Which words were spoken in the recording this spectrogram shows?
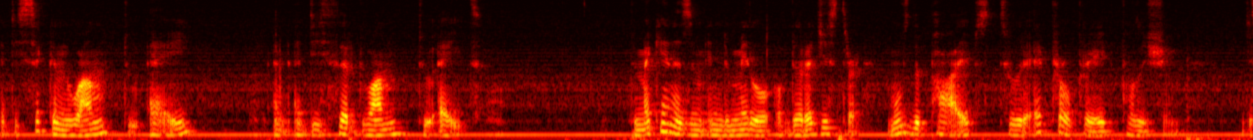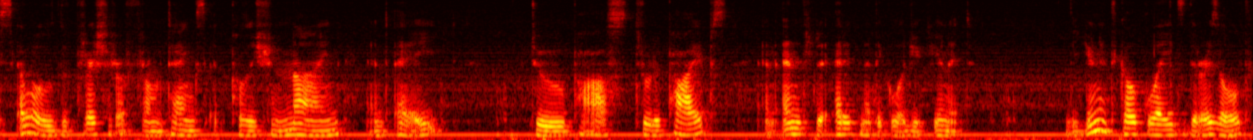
at the second one to A, and at the third one to 8. The mechanism in the middle of the register moves the pipes to the appropriate position. This allows the pressure from tanks at position 9 and 8 to pass through the pipes and enter the arithmetic logic unit. The unit calculates the result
